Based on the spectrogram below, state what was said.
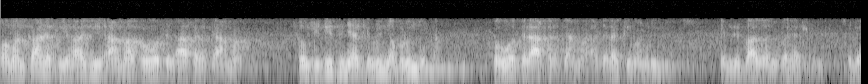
ومن کان فی هذه اعما فهو فی الاخرة اعما څوک چې دې دنیا کې وړون یا خړوند وکړه خو هو په آخرت کې هم آخرت کې به مړون دي ابن باز ورې ولا شو سبه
